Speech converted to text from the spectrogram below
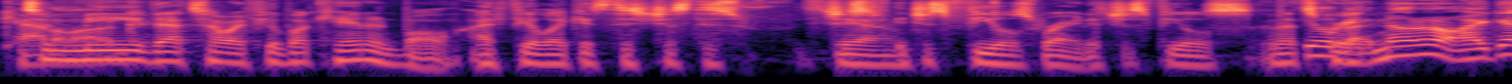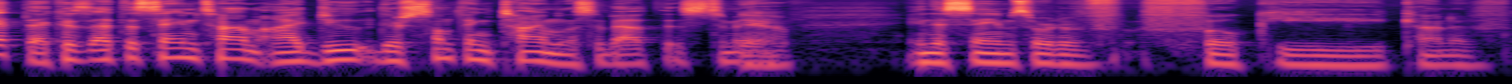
catalog. To me, that's how I feel about Cannonball. I feel like it's this just this. It's just Yeah. it just feels right. It just feels and that's feel great. that. No, no, I get that because at the same time, I do. There's something timeless about this to me, Yeah. in the same sort of folky kind of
